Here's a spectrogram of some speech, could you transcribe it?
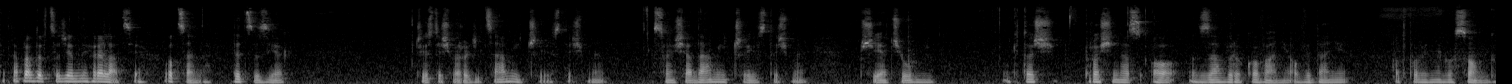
tak naprawdę w codziennych relacjach, ocenach, decyzjach. Czy jesteśmy rodzicami, czy jesteśmy sąsiadami, czy jesteśmy przyjaciółmi. Ktoś prosi nas o zawyrokowanie, o wydanie odpowiedniego sądu.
